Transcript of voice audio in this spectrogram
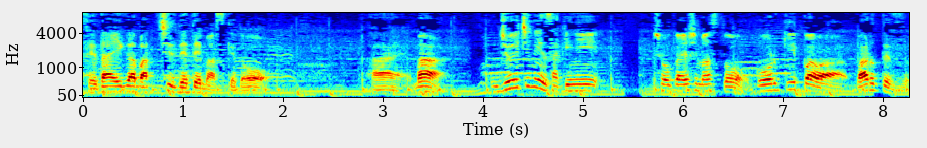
世代がバッチリ出てますけど、はい。まあ、11人先に紹介しますと、ゴールキーパーはバルテズ、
